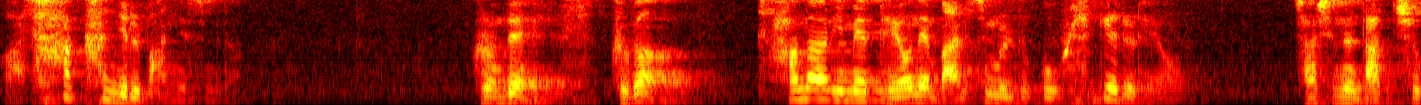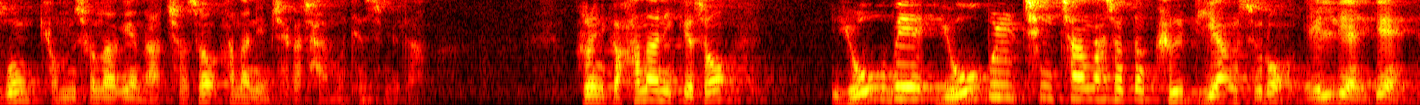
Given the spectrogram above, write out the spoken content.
아, 사악한 일을 많이 했습니다. 그런데 그가 하나님의 대언의 말씀을 듣고 회개를 해요. 자신을 낮추고 겸손하게 낮춰서 하나님 제가 잘못했습니다. 그러니까 하나님께서 욥의 욥을 칭찬하셨던 그 뉘앙스로 엘리야에게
